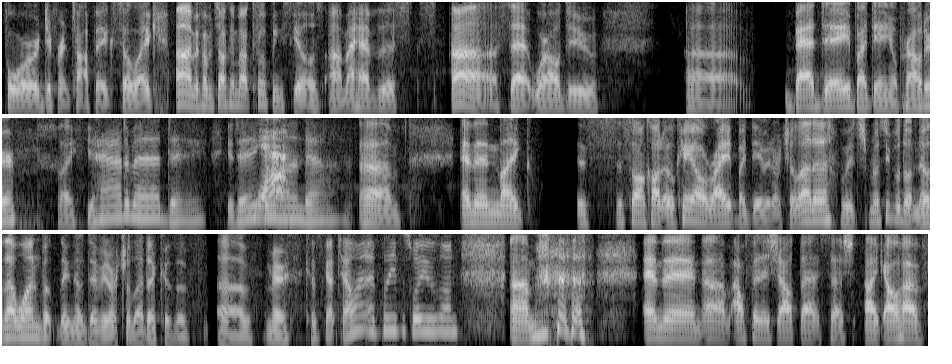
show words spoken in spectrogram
for different topics. So like um if I'm talking about coping skills, um I have this uh set where I'll do uh Bad Day by Daniel Powter. Like you had a bad day, you take yeah. one down. Um and then like it's a song called "Okay All Right" by David Archuleta, which most people don't know that one, but they know David Archuleta because of uh, America's Got Talent, I believe is what he was on. Um, and then um, I'll finish out that session. Like I'll have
